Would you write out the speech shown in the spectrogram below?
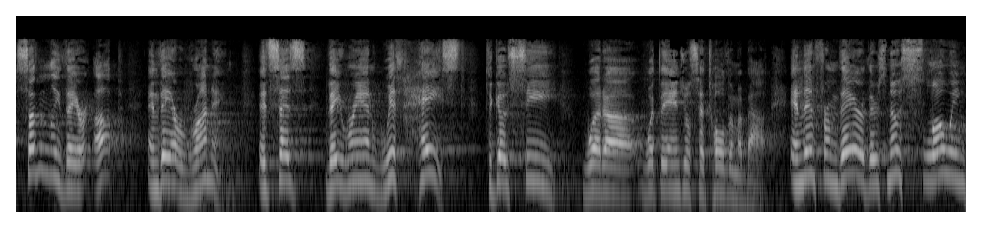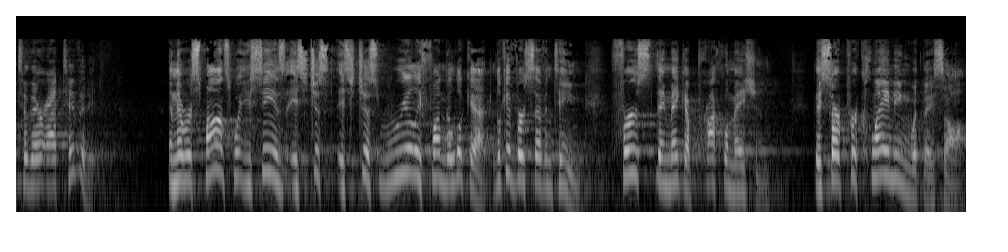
suddenly they are up and they are running. It says they ran with haste to go see what, uh, what the angels had told them about. And then from there, there's no slowing to their activity. And the response, what you see is it's just, it's just really fun to look at. Look at verse 17. First, they make a proclamation. They start proclaiming what they saw.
